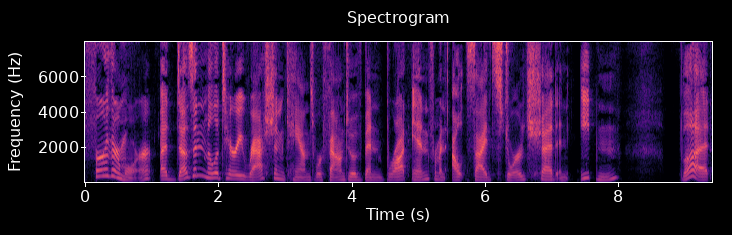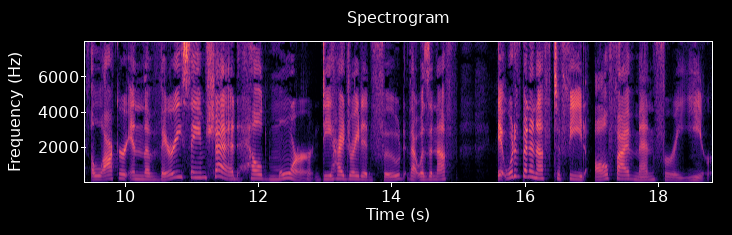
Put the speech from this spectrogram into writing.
Furthermore, a dozen military ration cans were found to have been brought in from an outside storage shed and eaten, but a locker in the very same shed held more dehydrated food that was enough. It would have been enough to feed all five men for a year.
